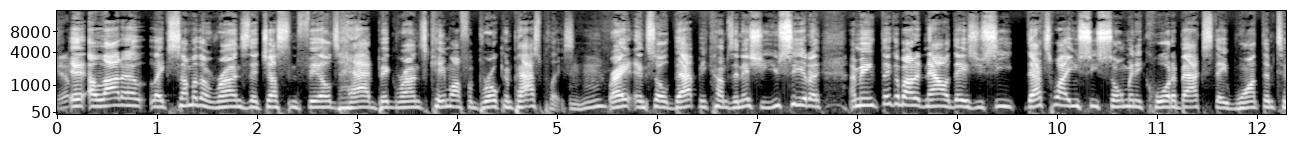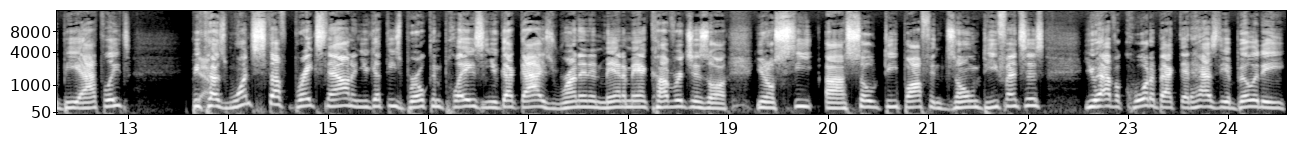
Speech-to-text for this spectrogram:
Yep. It- a lot of, like, some of the runs that Justin Fields had, big runs, came off of broken pass plays, Mm-hmm. right? And so that becomes an issue. You see it, uh, I mean, think about it nowadays. You see, that's why you see so many quarterbacks, they want them to be athletes because once stuff breaks down and you get these broken plays and you got guys running in man-to-man coverages or you know see uh, so deep off in zone defenses you have a quarterback that has the ability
